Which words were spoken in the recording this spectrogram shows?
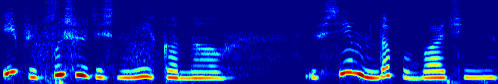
і підписуйтесь на мій канал. І всім до побачення.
